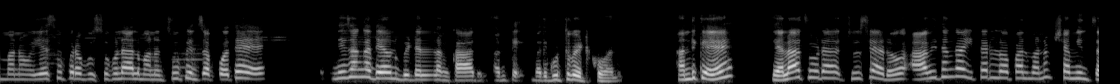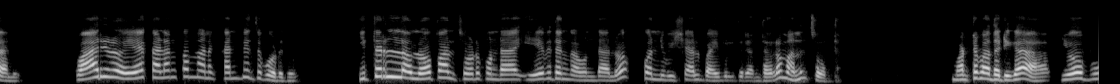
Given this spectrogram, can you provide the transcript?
మనం యేసు ప్రభు సుగుణాలు మనం చూపించకపోతే నిజంగా దేవుని బిడ్డలం కాదు. అంతే. అది గుర్తుపెట్టుకోవాలి. అందుకే ఎలా చూడ చూశాడో ఆ విధంగా ఇతర లోపాలు మనం క్షమించాలి. వారిలో ఏ కళంకం మనకు కనిపించకూడదు. ఇతరుల లోపాలు చూడకుండా ఏ విధంగా ఉండాలో కొన్ని విషయాలు బైబిల్ గ్రంథంలో మనం చూద్దాం. మొట్టమొదటిగా యోబు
